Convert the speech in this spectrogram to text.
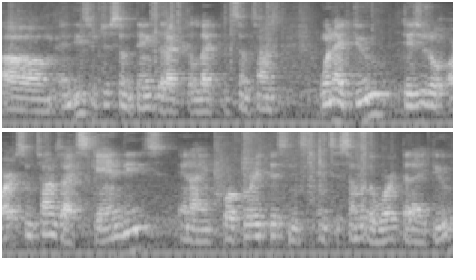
um, and these are just some things that I've collected sometimes. When I do digital art sometimes I scan these and I incorporate this in, into some of the work that I do.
